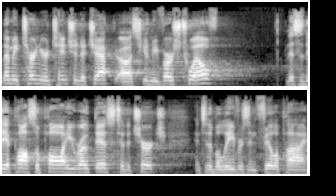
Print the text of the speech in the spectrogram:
Let me turn your attention to chapter, uh, excuse me, verse 12. This is the Apostle Paul. He wrote this to the church and to the believers in Philippi. He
